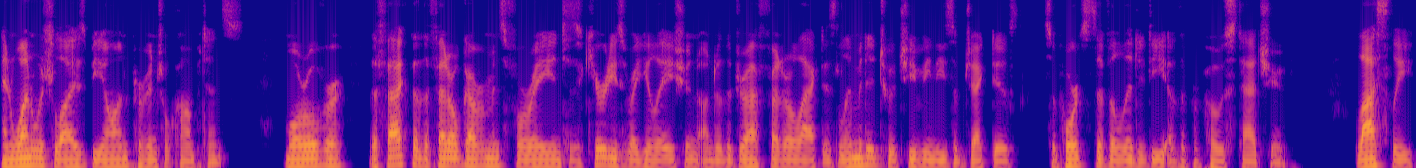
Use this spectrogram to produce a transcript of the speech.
and one which lies beyond provincial competence. Moreover, the fact that the federal government's foray into securities regulation under the Draft Federal Act is limited to achieving these objectives supports the validity of the proposed statute. Lastly,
